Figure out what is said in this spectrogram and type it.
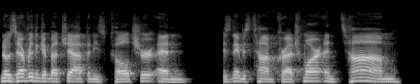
knows everything about Japanese culture. And his name is Tom Kretschmar. And Tom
